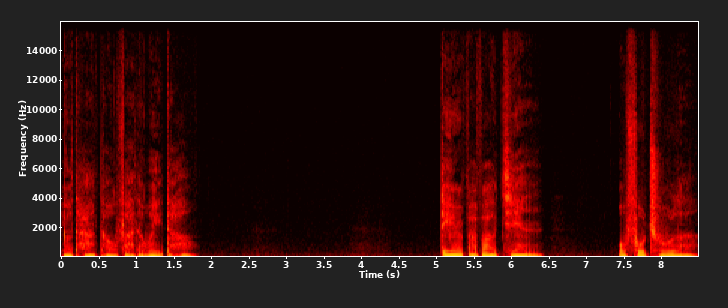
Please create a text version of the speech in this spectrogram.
有她头发的味道。第二把宝剑。我付出了，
